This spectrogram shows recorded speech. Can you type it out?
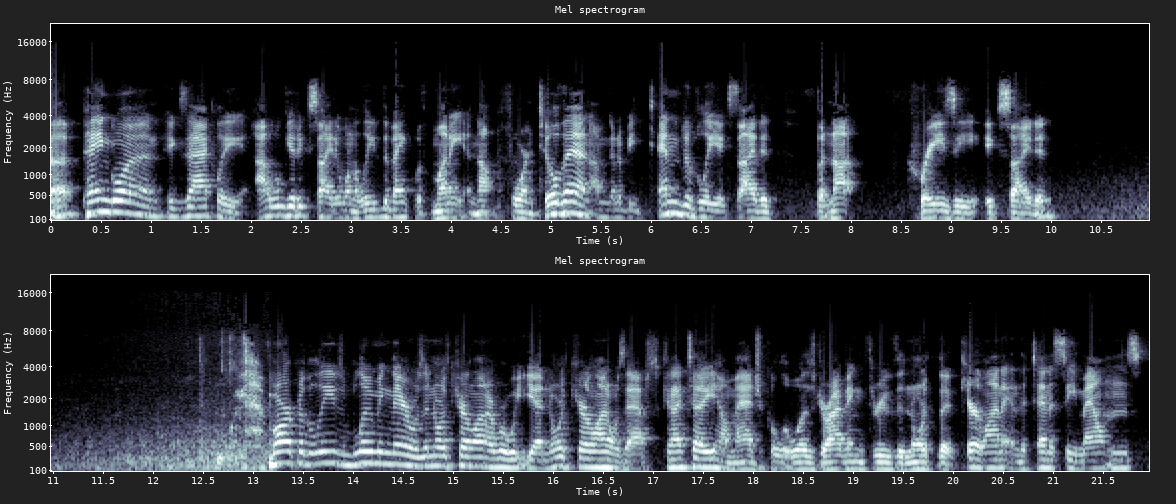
Uh, Penguin, exactly. I will get excited when I leave the bank with money and not before. Until then, I'm going to be tentatively excited, but not crazy excited. Mark, are the leaves blooming there? Was in North Carolina over week? Yeah, North Carolina was abs. Can I tell you how magical it was driving through the North, the Carolina and the Tennessee mountains,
